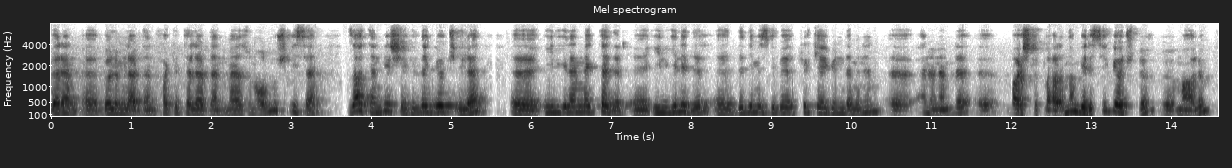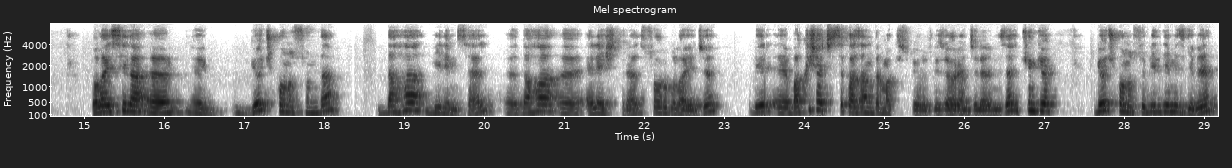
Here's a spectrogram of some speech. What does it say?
veren e, bölümlerden, fakültelerden mezun olmuş ise zaten bir şekilde göç ile e, ilgilenmektedir, e, ilgilidir. E, dediğimiz gibi Türkiye gündeminin e, en önemli e, başlıklarından birisi göçtür e, malum. Dolayısıyla e, e, göç konusunda daha bilimsel, e, daha e, eleştirel, sorgulayıcı bir e, bakış açısı kazandırmak istiyoruz biz öğrencilerimize. Çünkü göç konusu bildiğimiz gibi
